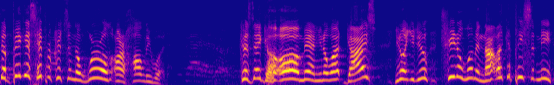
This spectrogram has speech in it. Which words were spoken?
The biggest hypocrites in the world are Hollywood. Because they go, oh man, you know what, guys? You know what you do? Treat a woman not like a piece of meat,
